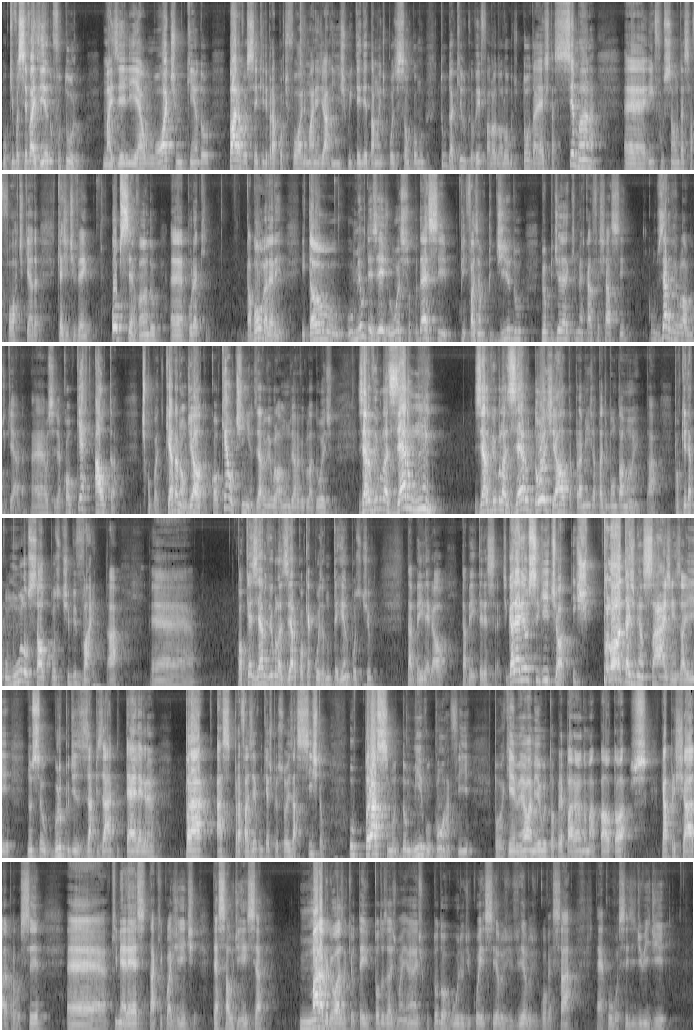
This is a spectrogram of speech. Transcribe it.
o que você vai ver no futuro. mas ele é um ótimo candle para você equilibrar portfólio, manejar risco, entender tamanho de posição, como tudo aquilo que eu venho falando ao longo de toda esta semana, é, em função dessa forte queda que a gente vem observando é, por aqui. Tá bom, galerinha? Então, o meu desejo hoje, se eu pudesse fazer um pedido, meu pedido é que o mercado fechasse com 0,1 de queda. É, ou seja, qualquer alta, desculpa, queda não, de alta, qualquer altinha, 0,1, 0,2 0,01, 0,02 de alta para mim já está de bom tamanho, tá? Porque ele acumula o saldo positivo e vai, tá? É... Qualquer 0,0, qualquer coisa no terreno positivo tá bem legal, tá bem interessante. Galera, é o seguinte, ó, exploda as mensagens aí no seu grupo de Zap Zap, Telegram, para fazer com que as pessoas assistam o próximo domingo com o Rafi, porque, meu amigo, estou preparando uma pauta ó, caprichada para você, é, que merece estar aqui com a gente, dessa audiência maravilhosa que eu tenho todas as manhãs, com todo orgulho de conhecê-los, de vê-los, de conversar é, com vocês e dividir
